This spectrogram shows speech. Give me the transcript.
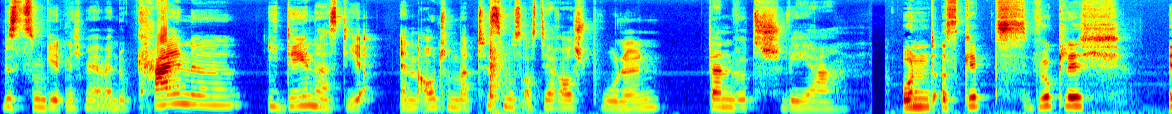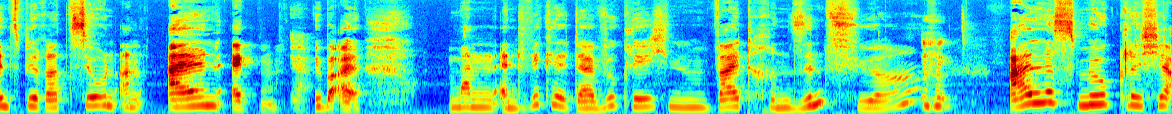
bis zum geht nicht mehr. Wenn du keine Ideen hast, die im Automatismus aus dir raussprudeln, dann wird's schwer. Und es gibt wirklich Inspiration an allen Ecken. Ja. Überall. Man entwickelt da wirklich einen weiteren Sinn für, Mhm. alles Mögliche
